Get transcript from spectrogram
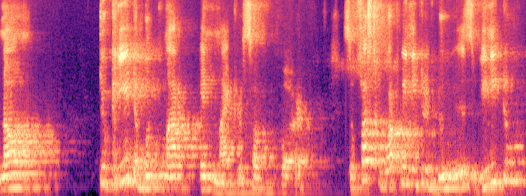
Now, to create a bookmark in Microsoft Word, so first what we need to do is we need to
